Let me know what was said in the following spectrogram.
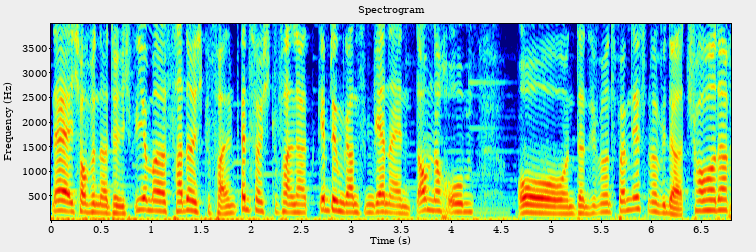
Naja, ich hoffe natürlich wie immer, es hat euch gefallen. Wenn es euch gefallen hat, gebt dem Ganzen gerne einen Daumen nach oben. Und dann sehen wir uns beim nächsten Mal wieder. Ciao, haut rein.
